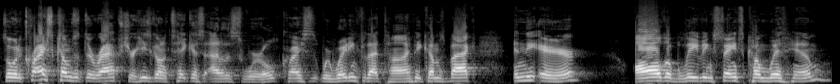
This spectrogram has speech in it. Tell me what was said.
So when Christ comes at the rapture, he's going to take us out of this world. Christ, we're waiting for that time. He comes back in the air. All the believing saints come with him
